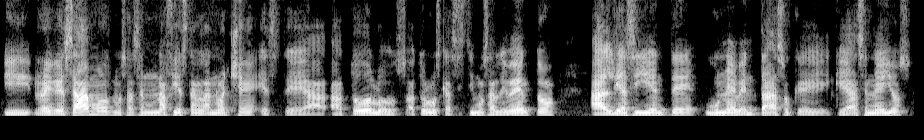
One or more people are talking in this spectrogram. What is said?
y regresamos, nos hacen una fiesta en la noche este, a, todos los, a todos los que asistimos al evento. Al día siguiente, un eventazo que hacen ellos,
